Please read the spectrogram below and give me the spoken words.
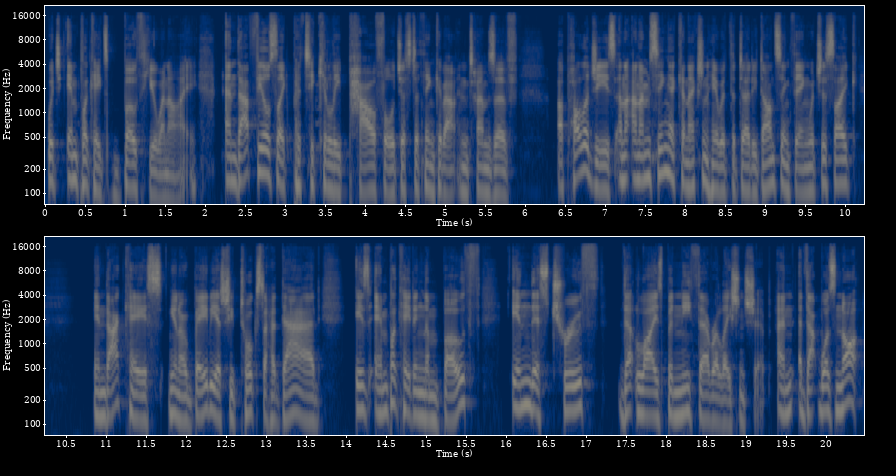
which implicates both you and I. And that feels like particularly powerful just to think about in terms of apologies. And, and I'm seeing a connection here with the dirty dancing thing, which is like, in that case, you know, baby, as she talks to her dad, is implicating them both in this truth that lies beneath their relationship. And that was not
